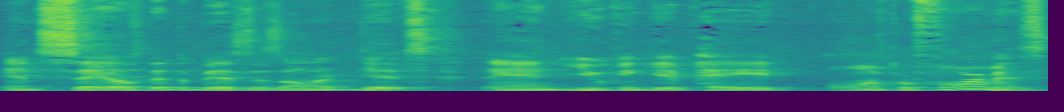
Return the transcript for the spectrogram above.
and sales that the business owner gets. And you can get paid on performance.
